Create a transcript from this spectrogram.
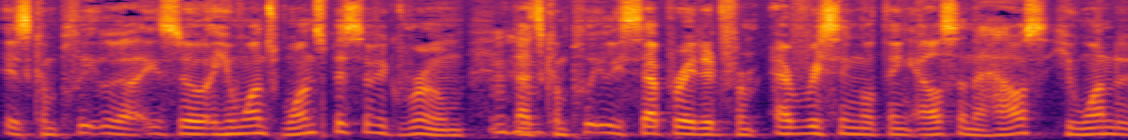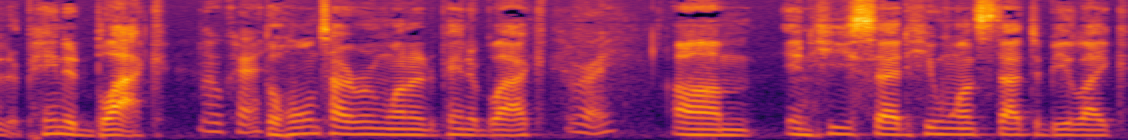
is completely like, so he wants one specific room Mm-hmm. that's completely separated from every single thing else in the house. He wanted it painted black. Okay. The whole entire room wanted it painted black. Right. Um, and he said he wants that to be like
